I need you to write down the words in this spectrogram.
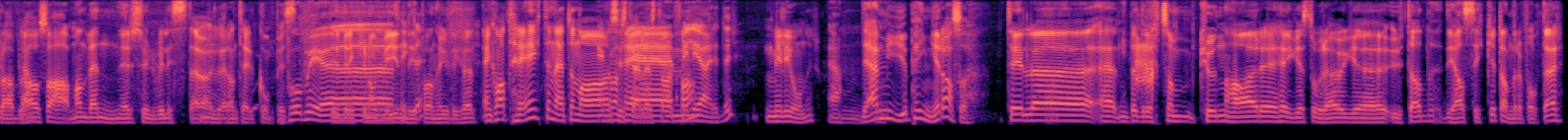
bla, bla. Ja. Og så har man venner. Sylvi Listhaug er garantert kompis. Hvor mye de drikker nok vin de de? på en hyggelig kveld. 1,3 gikk det ned til nå, sist jeg leste. i 1,3 milliarder? Millioner. Det er mye penger, altså. Til uh, en bedrift som kun har Hege Storhaug uh, utad. De har sikkert andre folk der,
